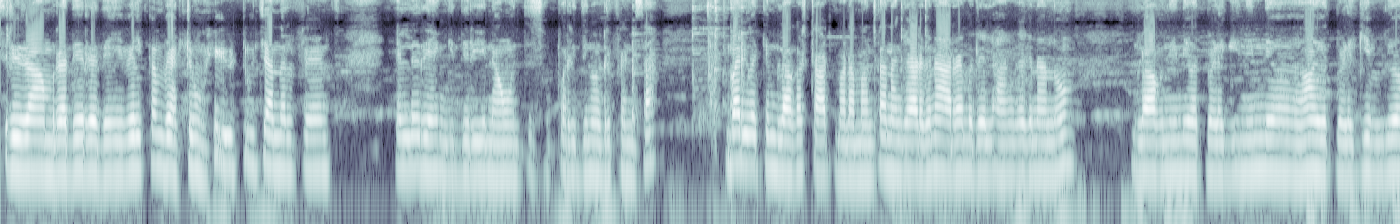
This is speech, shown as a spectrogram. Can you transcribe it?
Sriram Radhe Radhe welcome back to my YouTube channel friends ಎಲ್ಲರೂ ಹೆಂಗಿದ್ದೀರಿ? ನಾವಂತೂ ಸೂಪರ್ ಇದ್ದೀವಿ ನೋಡಿರಿ ಫ್ರೆಂಡ್ಸ ಬರ್ರಿ ಇವತ್ತಿನ ಬ್ಲಾಗ ಸ್ಟಾರ್ಟ್ ಮಾಡೋಣ ಅಂತ. ನಂಗೆ ಎರಡು ದಿನ ಆರಾಮಿರಲಿಲ್ಲ ಹಾಗಾಗಿ ನಾನು ಬ್ಲಾಗ್ ನಿನ್ನೆ ಇವತ್ತು ಬೆಳಗ್ಗೆ, ನಿನ್ನೆ ಹಾಂ ಇವತ್ತು ಬೆಳಗ್ಗೆ ವಿಡಿಯೋ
